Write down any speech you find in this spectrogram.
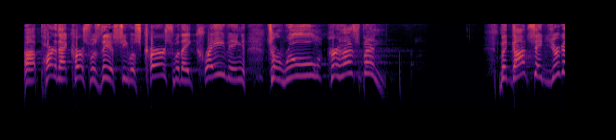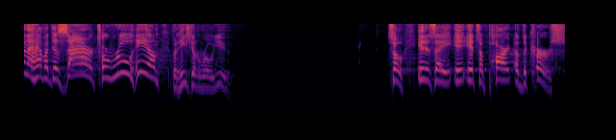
uh, part of that curse was this she was cursed with a craving to rule her husband. But God said, You're going to have a desire to rule him, but he's going to rule you. So it is a, it's a part of the curse.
